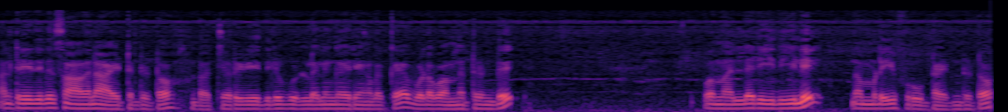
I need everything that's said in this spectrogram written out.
നല്ല രീതിയിൽ സാധനം ആയിട്ടുണ്ട് കേട്ടോ കേട്ടോ ചെറിയ രീതിയിൽ വിള്ളലും കാര്യങ്ങളൊക്കെ ഇവിടെ വന്നിട്ടുണ്ട്. അപ്പോൾ നല്ല രീതിയിൽ നമ്മുടെ ഈ ഫ്രൂട്ട് ആയിട്ടുണ്ട് കേട്ടോ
